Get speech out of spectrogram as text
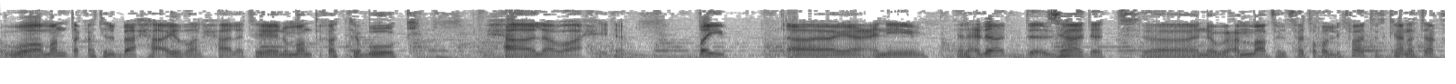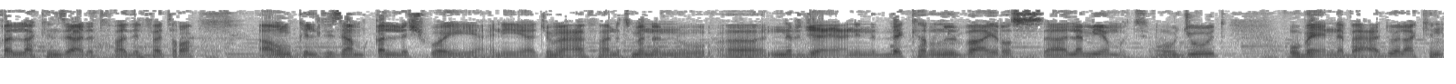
ومنطقة الباحة أيضا حالتين ومنطقة تبوك حالة واحدة. طيب آه يعني الأعداد زادت آه نوعا ما في الفترة اللي فاتت كانت أقل لكن زادت في هذه الفترة. ممكن الالتزام قل شوي يعني يا جماعة فنتمنى أنه نرجع يعني نتذكر أن الفيروس لم يمت موجود وبيننا بعد ولكن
